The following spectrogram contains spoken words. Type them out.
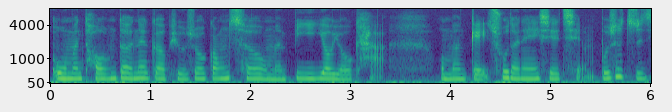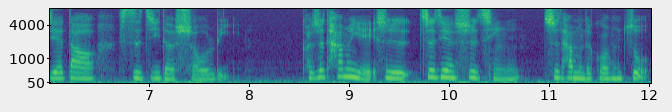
我们投的那个，比如说公车，我们 B 悠游卡，我们给出的那些钱不是直接到司机的手里，可是他们也是这件事情是他们的工作，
